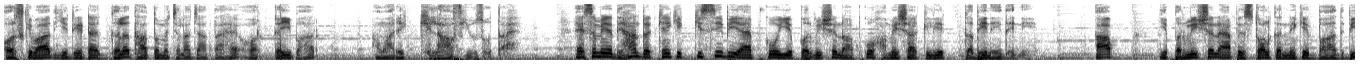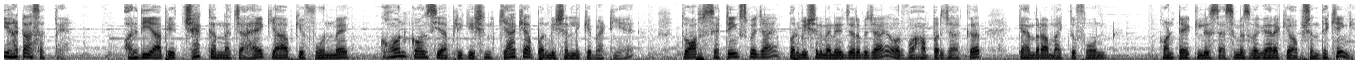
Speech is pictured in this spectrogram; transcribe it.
और उसके बाद ये डेटा गलत हाथों में चला जाता है और कई बार हमारे खिलाफ यूज़ होता है। ऐसे में यह ध्यान रखें कि किसी भी ऐप को ये परमिशन आपको हमेशा के लिए कभी नहीं देनी। आप ये परमिशन ऐप इंस्टॉल करने के बाद भी हटा सकते हैं। और यदि आप ये चेक करना चाहें कि आपके फ़ोन में कौन कौन सी एप्लीकेशन क्या क्या परमिशन लेके बैठी हैं तो आप सेटिंग्स में जाएँ परमिशन मैनेजर में जाएँ और वहाँ पर जाकर camera microphone contact list SMS वगैरह के ऑप्शन देखेंगे,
